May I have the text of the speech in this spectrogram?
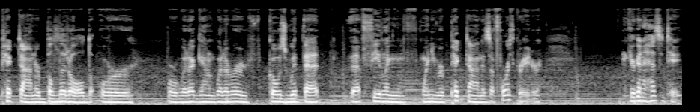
picked on or belittled or or what again whatever goes with that that feeling when you were picked on as a fourth grader, you're going to hesitate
